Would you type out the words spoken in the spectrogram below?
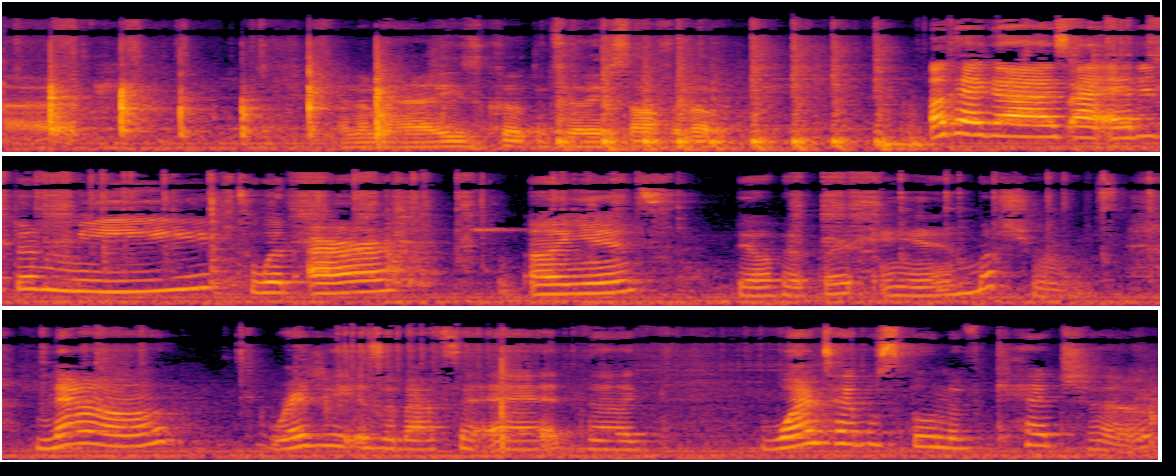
Alright. And I'm gonna have these cook until they soften up. Okay, guys, I added the meat with our onions, bell pepper, and mushrooms. Now, Reggie is about to add the one tablespoon of ketchup.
